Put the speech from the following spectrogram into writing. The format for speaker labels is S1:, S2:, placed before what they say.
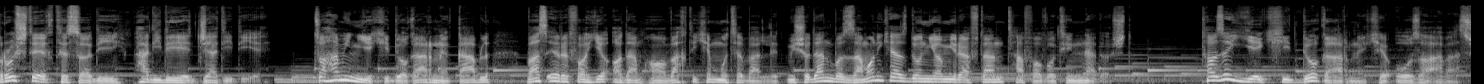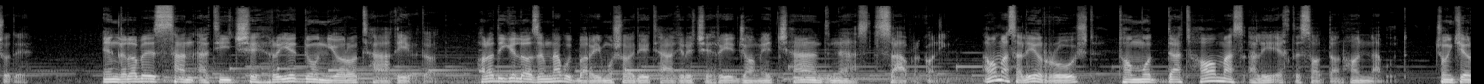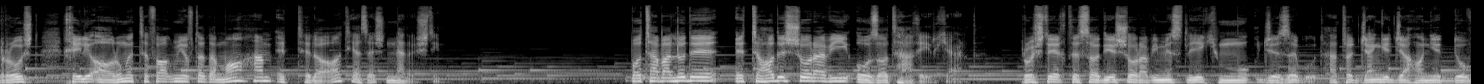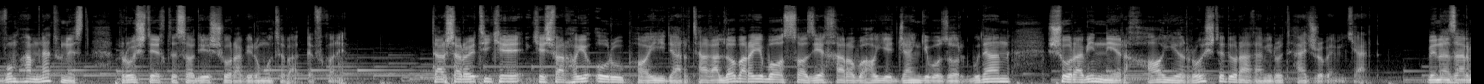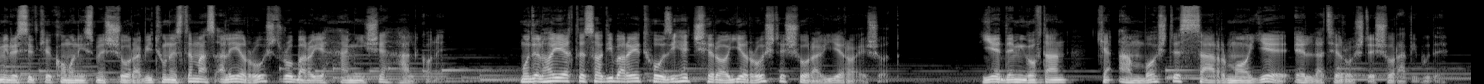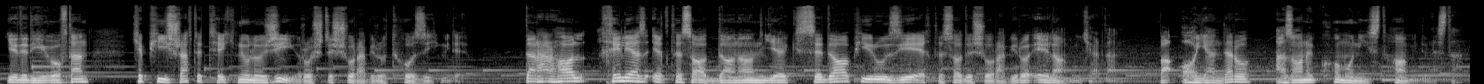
S1: رشد اقتصادی پدیده جدیدیه تا همین یکی دو قرن قبل وضع رفاهی آدم ها وقتی که متولد می شدن با زمانی که از دنیا می رفتن تفاوتی نداشت. تازه یکی دو قرنه که اوضاع عوض شده. انقلاب صنعتی چهره دنیا را تغییر داد. حالا دیگه لازم نبود برای مشاهده تغییر چهره جامعه چند نسل صبر کنیم. اما مسئله رشد تا مدتها مسئله اقتصاددان ها نبود. چون که رشد خیلی آروم اتفاق میافتاد و ما هم اطلاعاتی ازش نداشتیم. با تولد اتحاد شوروی اوضاع تغییر کرد. رشد اقتصادی شوروی مثل یک معجزه بود. حتی جنگ جهانی دوم هم نتونست رشد اقتصادی شوروی رو متوقف کنه. در شرایطی که کشورهای اروپایی در تقلا برای بازسازی خرابه های جنگ بزرگ بودند، شوروی نرخهای رشد دو رقمی رو تجربه می کرد. به نظر می رسید که کمونیسم شوروی تونسته مسئله رشد رو برای همیشه حل کنه. مدل های اقتصادی برای توضیح چرایی رشد شوروی ارائه شد. یه عده می‌گفتن که انباشت سرمایه علت رشد شوروی بوده. یه عده دیگه گفتن که پیشرفت تکنولوژی رشد شوروی رو توضیح میده. در هر حال خیلی از اقتصاددانان یک صدا پیروزی اقتصاد شوروی رو اعلام می‌کردند و آینده رو از آن کمونیست ها می‌دونستند.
